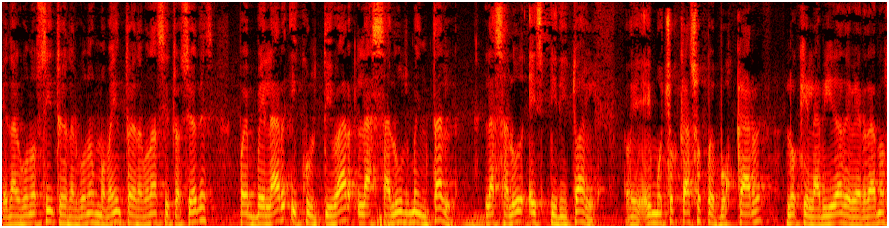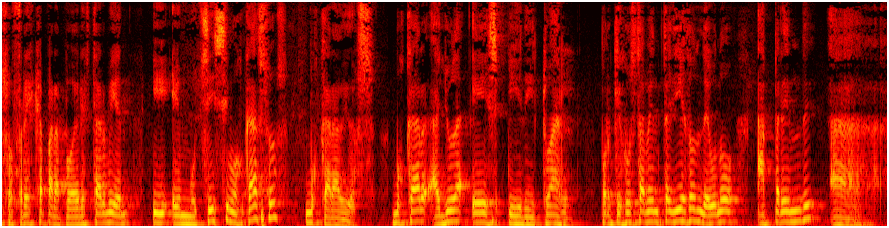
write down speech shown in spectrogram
en algunos sitios, en algunos momentos, en algunas situaciones, pues velar y cultivar la salud mental, la salud espiritual. En muchos casos pues buscar lo que la vida de verdad nos ofrezca para poder estar bien y en muchísimos casos buscar a Dios, buscar ayuda espiritual porque justamente allí es donde uno aprende a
